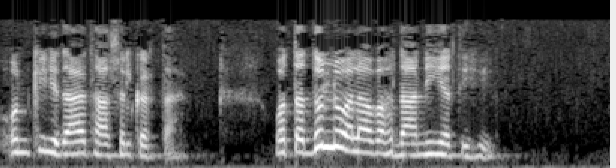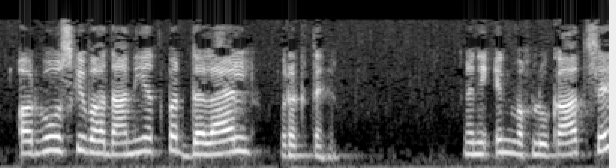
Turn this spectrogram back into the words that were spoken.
ان کی ہدایت حاصل کرتا ہے۔ وہ تد اللہ وحدانیت ہی اور وہ اس کی وحدانیت پر دلائل رکھتے ہیں۔ یعنی ان مخلوقات سے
